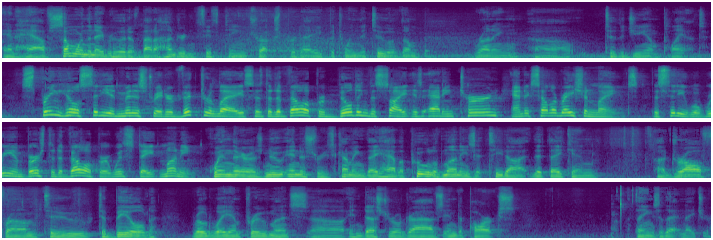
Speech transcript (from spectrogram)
And have somewhere in the neighborhood of about 115 trucks per day between the two of them running uh, to the GM plant. Spring Hill City Administrator Victor Lay says the developer building the site is adding turn and acceleration lanes. The city will reimburse the developer with state money. When there is new industries coming, they have a pool of monies at TDOT that they can uh, draw from to, to build roadway improvements, uh, industrial drives into parks, things of that nature.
